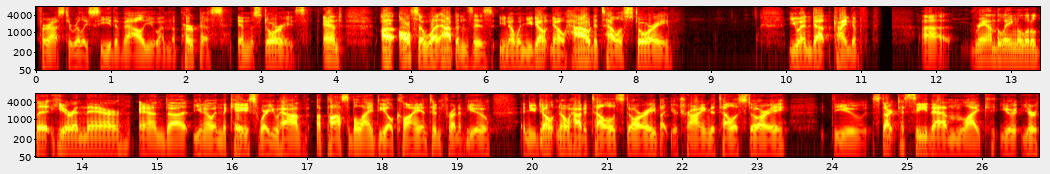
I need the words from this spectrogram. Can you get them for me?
for us to really see the value and the purpose in the stories. And uh, also, what happens is, you know, when you don't know how to tell a story, you end up kind of uh, rambling a little bit here and there. And, uh, you know, in the case where you have a possible ideal client in front of you and you don't know how to tell a story, but you're trying to tell a story, do you start to see them like you're you're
